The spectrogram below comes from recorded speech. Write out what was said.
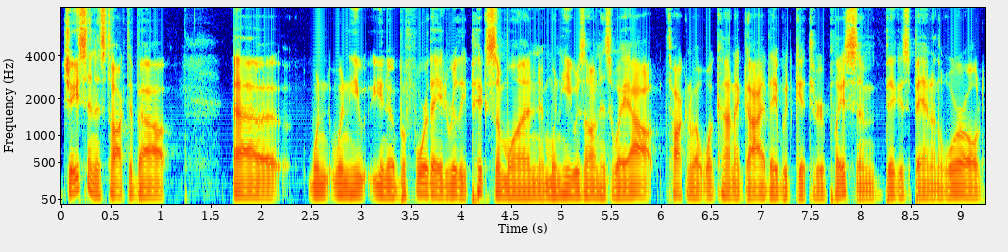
Jason has talked about uh, when when he you know before they had really picked someone and when he was on his way out talking about what kind of guy they would get to replace him biggest band in the world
